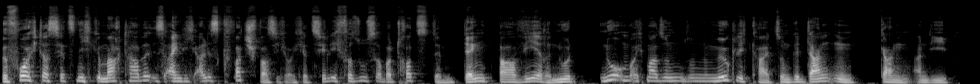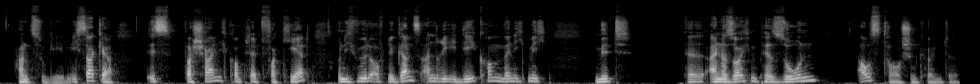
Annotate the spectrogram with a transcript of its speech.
Bevor ich das jetzt nicht gemacht habe, ist eigentlich alles Quatsch, was ich euch erzähle. Ich versuche es aber trotzdem, denkbar wäre. Nur, nur um euch mal so, so eine Möglichkeit, so einen Gedankengang an die Hand zu geben. Ich sage ja, ist wahrscheinlich komplett verkehrt und ich würde auf eine ganz andere Idee kommen, wenn ich mich mit äh, einer solchen Person austauschen könnte.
